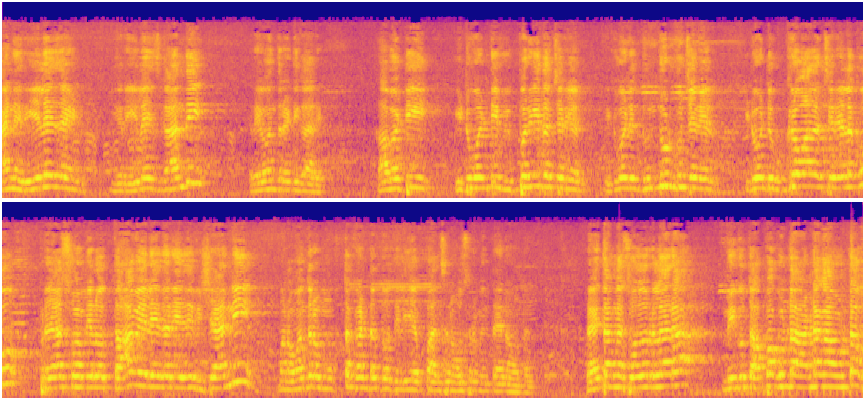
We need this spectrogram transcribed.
ఆయన రియలైజ్ అయ్యిండు ఈ రియలైజ్ గాంధీ రేవంత్ రెడ్డి గారే. కాబట్టి ఇటువంటి విపరీత చర్యలు ఇటువంటి దుందుడుకు చర్యలు ఇటువంటి ఉగ్రవాద చర్యలకు ప్రజాస్వామ్యంలో తావే లేదనేది విషయాన్ని మనం అందరం ముక్త కంఠంతో తెలియజెప్పాల్సిన అవసరం ఎంతైనా ఉన్నది. రైతాంగ సోదరులారా మీకు తప్పకుండా అండగా ఉంటాం.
